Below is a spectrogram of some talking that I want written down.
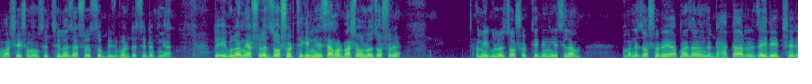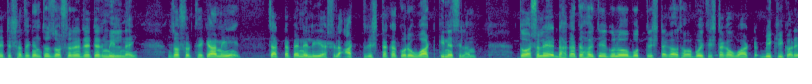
আমার সেই সময় উচিত ছিল যে আসলে চব্বিশ ভোল্টের সেট আপ নেওয়া। তো এগুলো আমি আসলে যশোর থেকে নিয়েছি। আমার বাসা হলো যশোরে। আমি এগুলো যশোর থেকে নিয়েছিলাম। মানে যশোরে আপনারা জানেন যে ঢাকার যে রেট সে রেটের সাথে কিন্তু যশোরের রেটের মিল নাই। যশোর থেকে আমি চারটা প্যানেলই আসলে আটত্রিশ টাকা করে ওয়াট কিনেছিলাম। তো আসলে ঢাকাতে হয়তো এগুলো বত্রিশ টাকা অথবা পঁয়ত্রিশ টাকা ওয়াট বিক্রি করে।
